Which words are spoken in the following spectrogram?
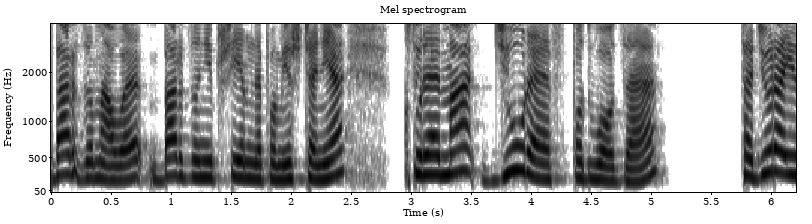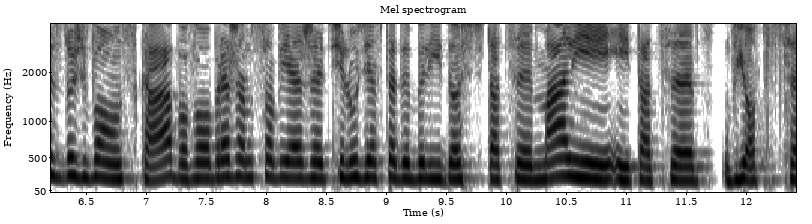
bardzo małe, bardzo nieprzyjemne pomieszczenie, które ma dziurę w podłodze, ta dziura jest dość wąska, bo wyobrażam sobie, że ci ludzie wtedy byli dość tacy mali i tacy wiotcy.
